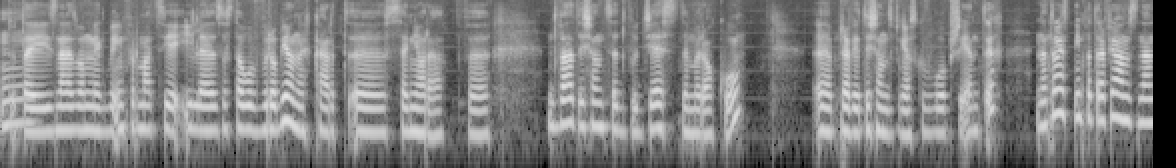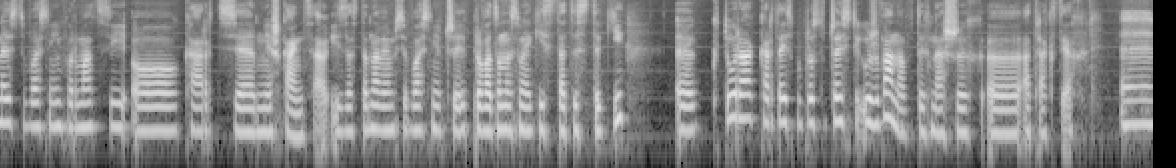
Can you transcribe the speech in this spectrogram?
Mm. Tutaj znalazłam jakby informację, ile zostało wyrobionych kart y, seniora w 2020 roku. Y, prawie tysiąc wniosków było przyjętych. Natomiast nie potrafiłam znaleźć właśnie informacji o karcie mieszkańca i zastanawiam się właśnie, czy prowadzone są jakieś statystyki, E, która karta jest po prostu częściej używana w tych naszych e, atrakcjach? E,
